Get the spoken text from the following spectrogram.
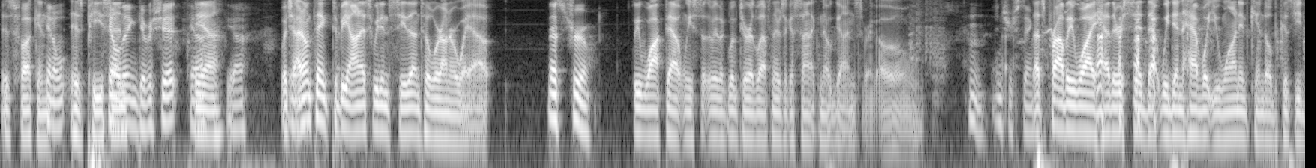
his fucking Kendall- his piece Kendall in, didn't give a shit. Yeah. Yeah. Yeah. which I don't think, to be honest, we didn't see that until we're on our way out. That's true. We walked out and we, we looked to our left, and there's like a sign like no guns. We're like, oh, Interesting. That's probably why Heather said that we didn't have what you wanted, Kendall, because you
